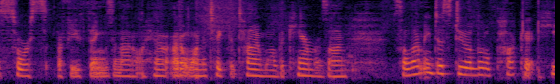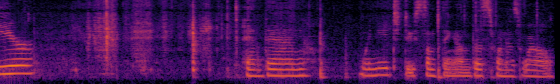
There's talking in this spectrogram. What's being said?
source a few things, and I don't have, I don't want to take the time while the camera's on. So let me just do a little pocket here. And then we need to do something on this one as well.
